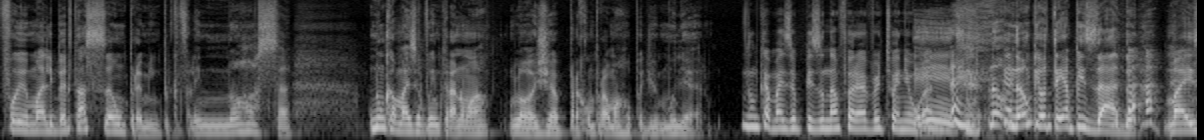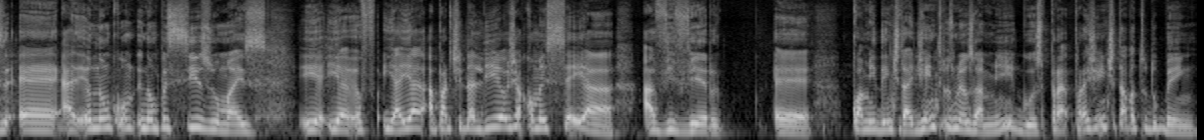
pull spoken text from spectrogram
foi uma libertação para mim, porque eu falei, nossa, nunca mais eu vou entrar numa loja para comprar uma roupa de mulher. Nunca mais eu piso na Forever 21. É, não, não que eu tenha pisado, mas é, eu não, não preciso mais. E, e, eu, e aí, a, a, partir dali, eu já comecei a, a viver é, com a minha identidade entre os meus amigos, pra, pra gente tava tudo bem.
